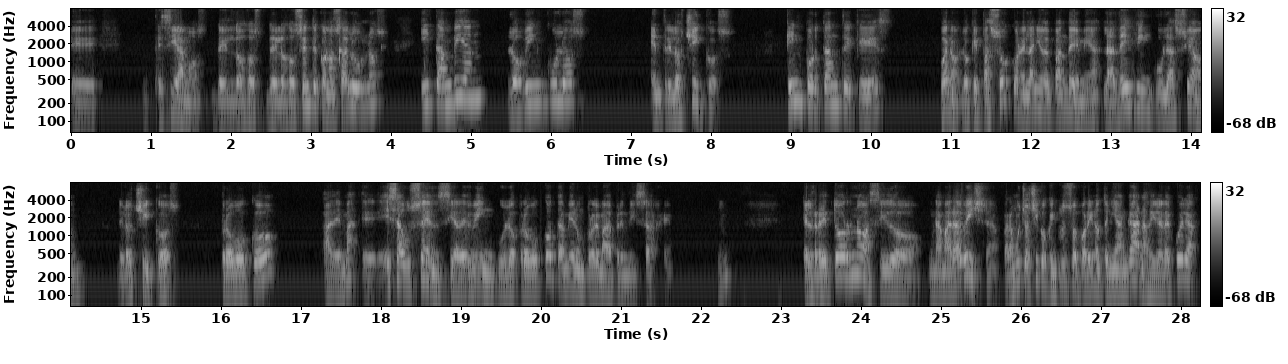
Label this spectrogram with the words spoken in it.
eh, decíamos, de los, de los docentes con los alumnos y también los vínculos entre los chicos. Qué importante que es, bueno, lo que pasó con el año de pandemia, la desvinculación de los chicos, provocó además, eh, esa ausencia de vínculo provocó también un problema de aprendizaje. El retorno ha sido una maravilla. Para muchos chicos que incluso por ahí no tenían ganas de ir a la escuela,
